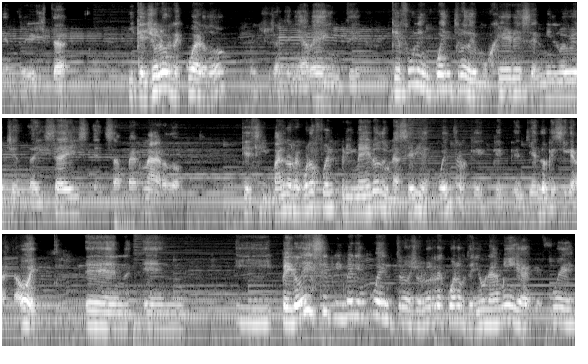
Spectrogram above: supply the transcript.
entrevista y que yo lo recuerdo, yo ya tenía 20, que fue un encuentro de mujeres en 1986 en San Bernardo, que si mal no recuerdo fue el primero de una serie de encuentros que, entiendo que siguen hasta hoy. pero ese primer encuentro, yo lo recuerdo, tenía una amiga que fue,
